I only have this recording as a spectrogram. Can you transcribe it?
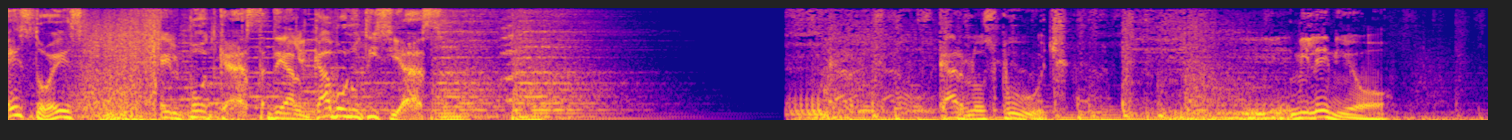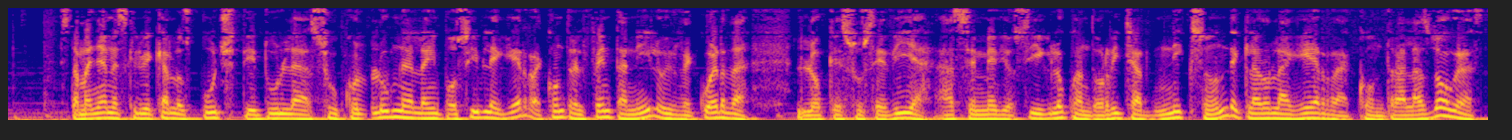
Esto es el podcast de Alcabo Noticias. Carlos Puch. Milenio. Esta mañana escribe Carlos Puch, titula su columna La imposible guerra contra el fentanilo y recuerda lo que sucedía hace medio siglo cuando Richard Nixon declaró la guerra contra las drogas.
